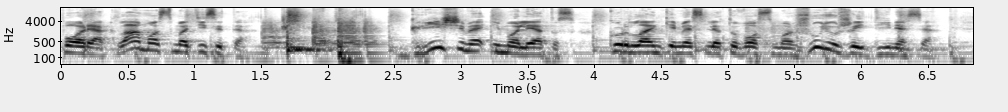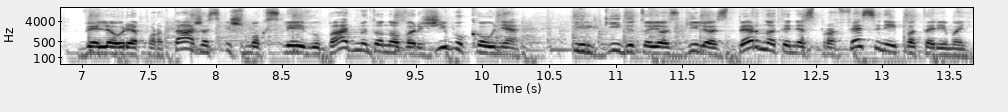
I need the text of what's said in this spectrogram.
Po reklamos matysite. Grįšime į Molėtus, kur lankėmės Lietuvos mažųjų žaidynėse. Vėliau reportažas iš moksleivių badmintono varžybų Kaune ir gydytojos Gilios Bernotinės profesiniai patarimai.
